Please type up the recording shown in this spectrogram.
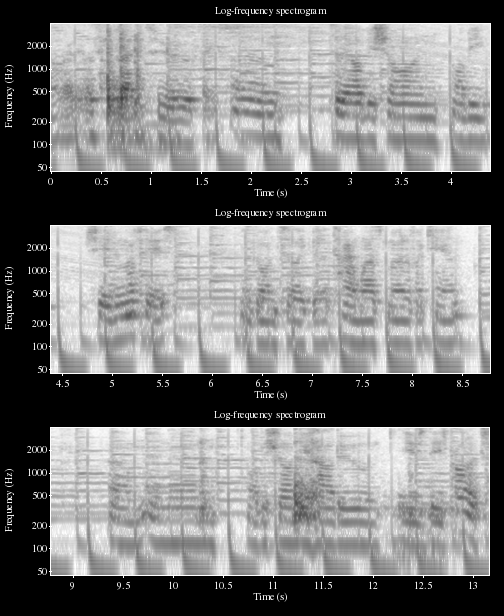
Alrighty, let's get back to face. Um, today I'll be showing, I'll be shaving my face and go into like a time-lapse mode if I can. Um, and then I'll be showing you how to use these products.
